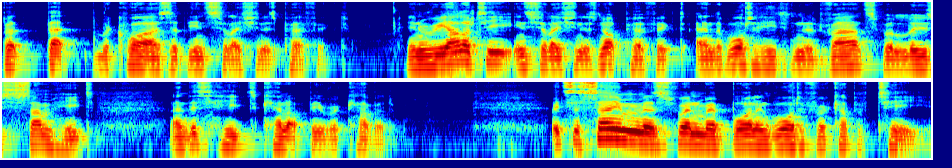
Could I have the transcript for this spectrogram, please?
but that requires that the insulation is perfect. In reality, insulation is not perfect, and the water heated in advance will lose some heat, and this heat cannot be recovered. It's the same as when we're boiling water for a cup of tea.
